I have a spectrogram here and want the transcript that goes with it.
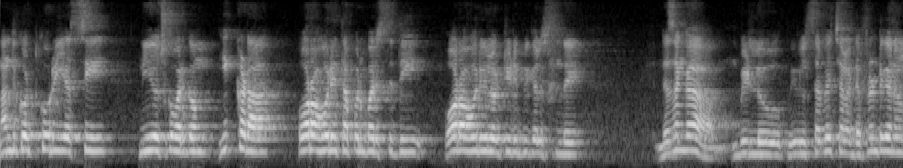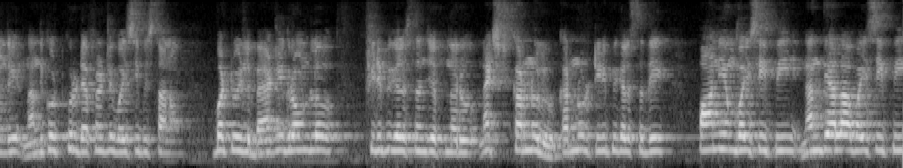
నందికొట్కూరు ఎస్సీ నియోజకవర్గం ఇక్కడ ఓరహోరీ తప్పని పరిస్థితి. ఓరహోరీలో టీడీపీ గెలుస్తుంది. నిజంగా వీళ్ళు వీళ్ళ సర్వే చాలా డిఫరెంట్గానే ఉంది. నందికొట్కూరు డెఫినెట్లీ వైసీపీ స్థానం. బట్ వీళ్ళు బ్యాటిల్ గ్రౌండ్లో టీడీపీ గెలుస్తుందని చెప్తున్నారు. నెక్స్ట్ కర్నూలు. కర్నూలు టీడీపీ గెలుస్తుంది. Panyam YCP Nandyal YCP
